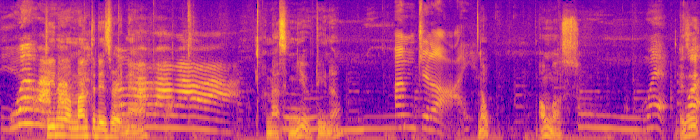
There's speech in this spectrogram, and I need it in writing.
Do you know what month it is right now? I'm asking you. Do you know? Um, July. Nope. Almost. Where? Is it?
